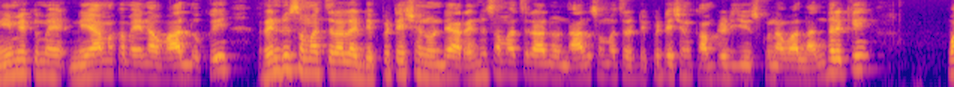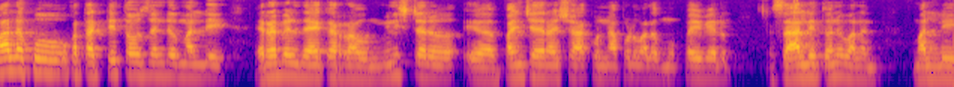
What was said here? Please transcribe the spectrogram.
నియమికమై నియామకమైన వాళ్ళకి రెండు సంవత్సరాల డిప్యుటేషన్ ఉండే. ఆ రెండు సంవత్సరాలు నాలుగు సంవత్సరాల డిప్యుటేషన్ కంప్లీట్ చేసుకున్న వాళ్ళందరికీ వాళ్ళకు ఒక థర్టీ థౌజండ్ మళ్ళీ ఎర్రబెల్ దయాకర్ రావు మినిస్టర్ పంచాయతీరాజ్ శాఖ ఉన్నప్పుడు వాళ్ళకు ముప్పై వేలు శాలరీతోనే వాళ్ళని మళ్ళీ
